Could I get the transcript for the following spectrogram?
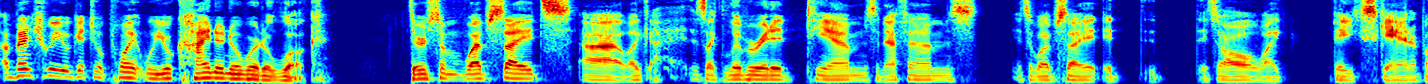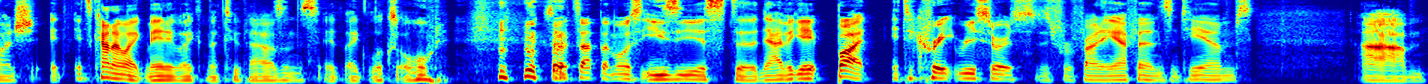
eventually you'll get to a point where you'll kind of know where to look. There's some websites uh, like it's like Liberated TMs and FMs. It's a website. It, it it's all like they scan a bunch. It, it's kind of like maybe like in the 2000s. It like looks old, so it's not the most easiest to navigate, but it's a great resource for finding FMs and TMs. Um,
